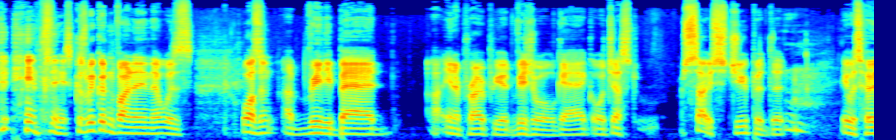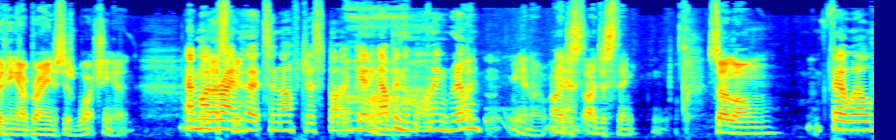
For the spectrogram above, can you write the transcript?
in this because we couldn't find anything that was wasn't a really bad, inappropriate visual gag or just so stupid that it was hurting our brains just watching it. and my Well, brain bit- hurts enough just by getting up in the morning. Really, You know, I just I just think so long. farewell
